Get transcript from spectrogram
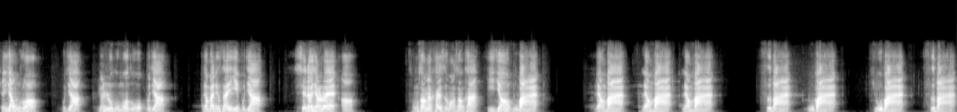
天下无双不加，原始种族魔族不加，两百零三亿不加，限量祥瑞啊。从上面开始往上看，必将五百、两百、两百、两百、四百、五百、九百、四百、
